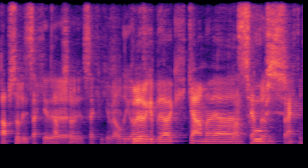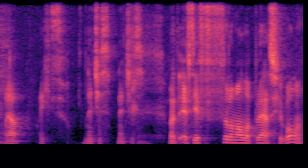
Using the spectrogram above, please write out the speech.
absoluut. Dat zag je, absoluut. zag je geweldig uit. Kleurgebruik, camera, swoops. prachtig. Ja, echt netjes, netjes. Want heeft die film al een prijs gewonnen?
